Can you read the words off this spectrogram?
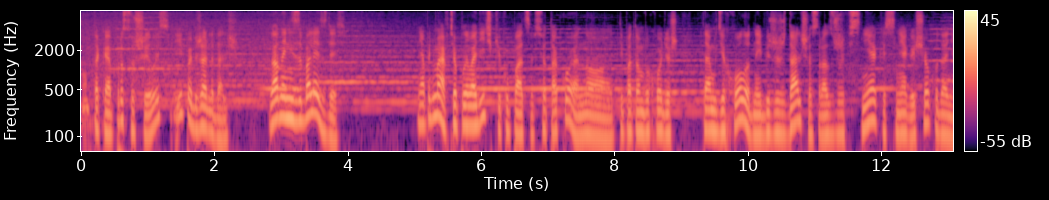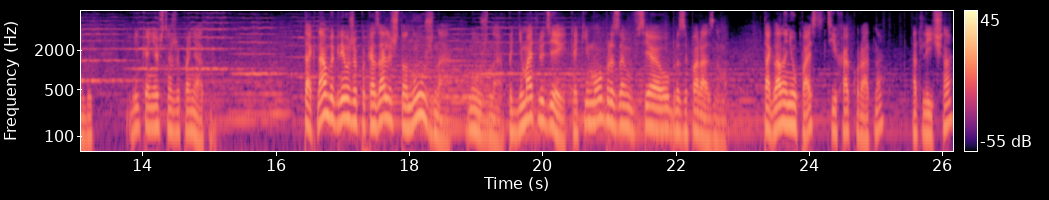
Вот такая просушилась и побежали дальше. Главное не заболеть здесь. Я понимаю, в теплой водичке купаться, все такое, но ты потом выходишь там, где холодно, и бежишь дальше, сразу же в снег, из снега еще куда-нибудь. И, конечно же, понятно. Так, нам в игре уже показали, что нужно, нужно поднимать людей. Каким образом? Все образы по-разному. Так, главное не упасть. Тихо, аккуратно. Отлично.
